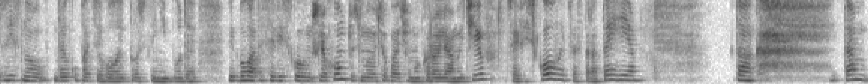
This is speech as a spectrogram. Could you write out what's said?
Звісно, деокупація голої простині буде відбуватися військовим шляхом. Тобто ми ось бачимо короля мечів, це військовий, це стратегія. Так, там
